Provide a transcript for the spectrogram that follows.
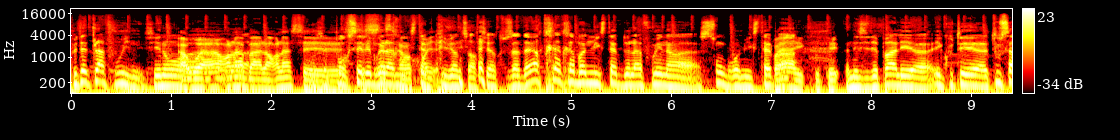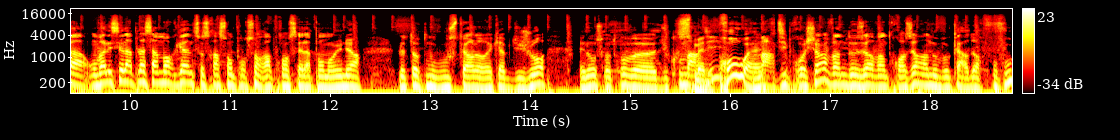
peut-être la fouine, sinon. Ah ouais, euh, alors là, voilà. bah alors là, c'est pour célébrer la mixtape qui vient de sortir, tout ça. D'ailleurs, très très bonne mixtape de La Fouine, hein, sombre mixtape. Ouais, Ah, écoutez. N'hésitez pas à aller euh, écouter euh, tout ça. On va laisser la place à Morgan, ce sera 100% rap français là pendant une heure. Le Top Move Booster, le récap du jour. Et nous on se retrouve euh, du coup Semaine mardi. pro, ouais. Mardi prochain, 22h, 23h, un nouveau quart d'heure foufou.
